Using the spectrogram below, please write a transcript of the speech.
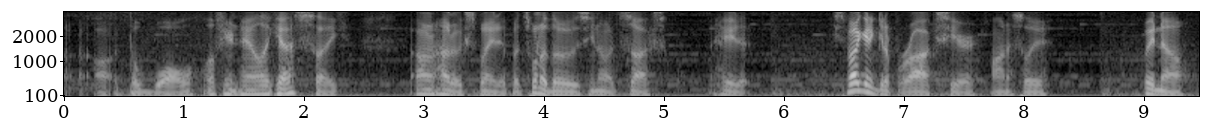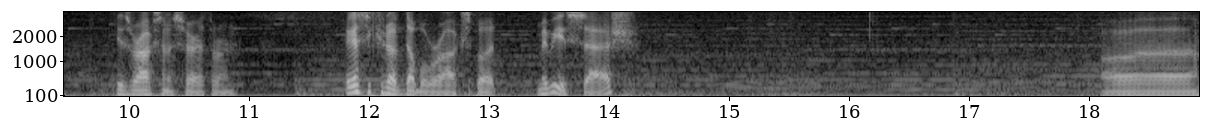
uh, uh the wall of your nail, I guess. Like I don't know how to explain it, but it's one of those, you know, it sucks. I hate it. He's probably gonna get up rocks here, honestly. Wait, no. He has rocks and a Ferrothorn. I guess he could have double rocks, but maybe he's Sash? Uh...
